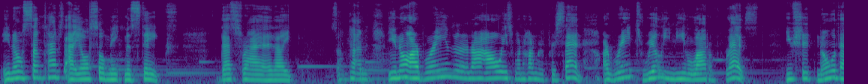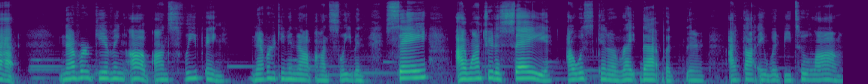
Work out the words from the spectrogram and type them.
You know, sometimes I also make mistakes. That's right. Like, sometimes, you know, our brains are not always 100%. Our brains really need a lot of rest. You should know that. Never giving up on sleeping. Never giving up on sleeping. Say, I want you to say. I was gonna write that, but there, I thought it would be too long.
